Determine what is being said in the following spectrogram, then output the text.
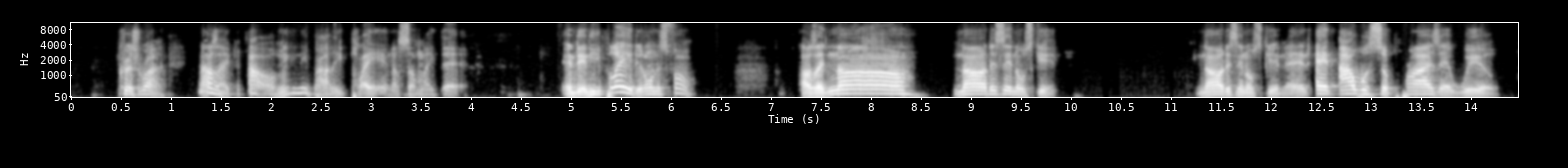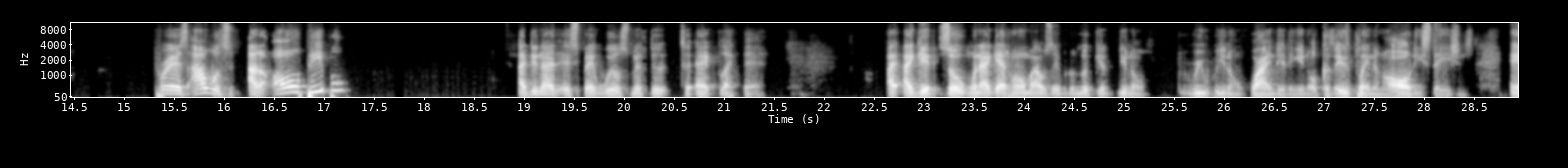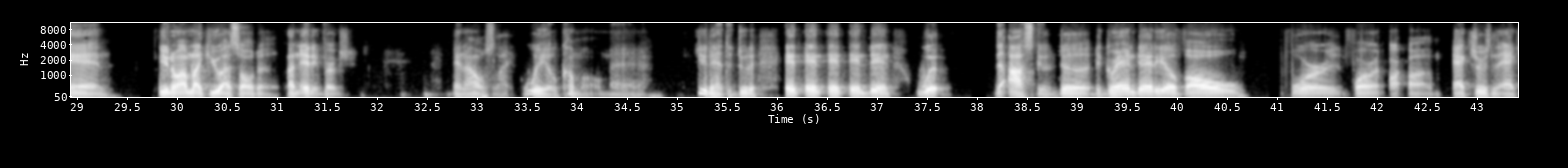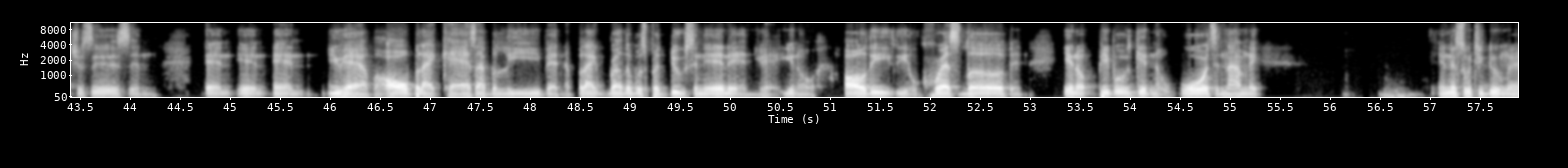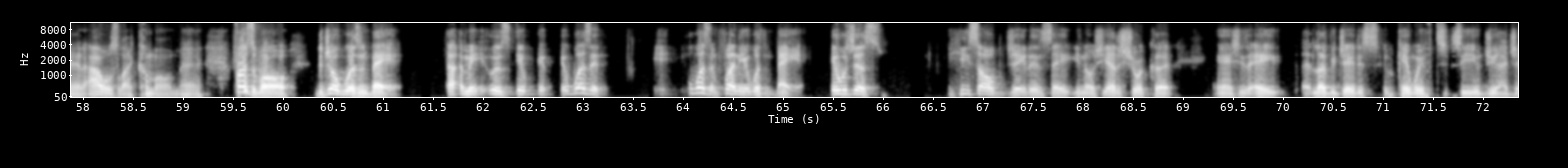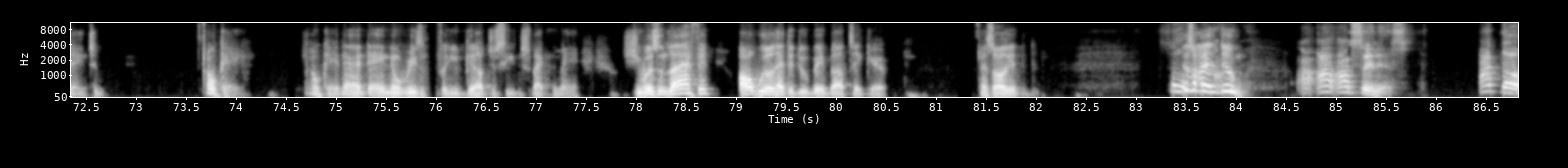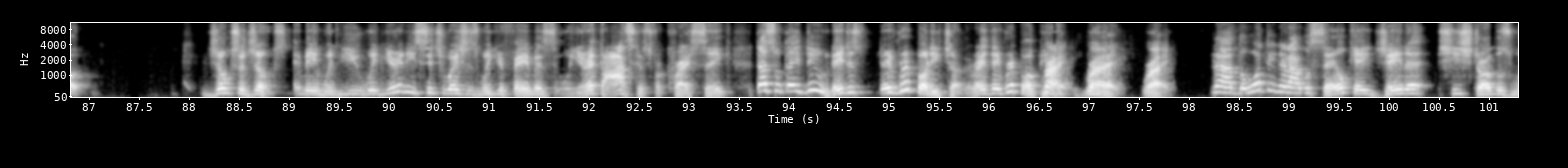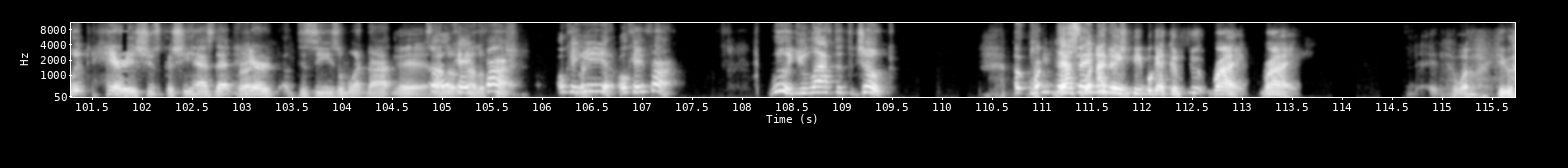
Chris Rock," and I was like, "Oh, man, he probably playing or something like that." And then he played it on his phone. I was like, "No, nah, no, nah, this ain't no skit." No, this ain't no skitting. And and I was surprised at Will. Prez, I was out of all people, I did not expect Will Smith to, to act like that. I, I get it. So when I got home, I was able to look at, you know, re, you know, wind it, you know, because he's playing on all these stations. And, you know, I'm like you, I saw the unedited version. And I was like, Will, come on, man. You didn't have to do that. And and and, and then with the Oscar, the the granddaddy of all for for uh, um, actors and actresses and and and and you have all black cast, I believe, and the black brother was producing it, and you you know all these you know Questlove and you know people was getting awards and nominated. And this is what you do, man. I was like, come on, man. First of all, the joke wasn't bad. I mean, it was it it, it wasn't it wasn't funny. It wasn't bad. It was just he saw Jada and say, you know, she had a shortcut, and she's like, hey, love you, Jada. Can't wait to see you, G.I. Jane 2. Okay. Okay. Now there ain't no reason for you to get out your seat and smack the man. She wasn't laughing. All Will had to do, baby, I'll take care of it. That's all he had to do. So, That's all he had to do. I, will say this. I thought jokes are jokes. I mean, when you when you're in these situations when you're famous, when you're at the Oscars for Christ's sake, that's what they do. They just they rip on each other, right? They rip on people. Right, right, right. Now, the one thing that I would say, okay, Jada, she struggles with hair issues because she has that Right. hair disease and whatnot. Yeah. So, okay, fine. Okay, Right. yeah, yeah, okay, fine. Will, you laughed at the joke. Uh, right, that That's what I think people get confused. Right, right. Well, he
